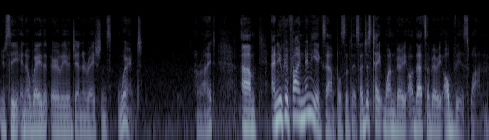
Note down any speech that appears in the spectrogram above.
you see, in a way that earlier generations weren't. All right? Um, and you could find many examples of this. I just take one very, that's a very obvious one.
